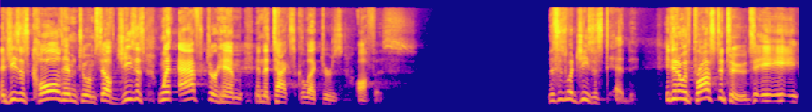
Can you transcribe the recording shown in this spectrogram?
and Jesus called him to himself. Jesus went after him in the tax collector's office. This is what Jesus did. He did it with prostitutes. He, he,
